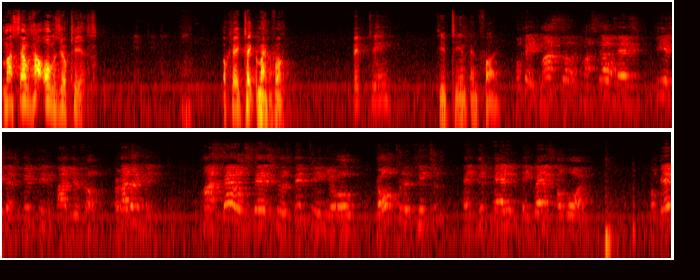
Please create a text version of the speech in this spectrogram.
Marcelo, how old is your kids? Okay, take the microphone. 15? 15 and 5. Okay, Marcelo, Marcelo has kids that's 15 and 5 years old. Everybody look at me. Marcelo says to his 15 year old, go to the kitchen and get Patty a glass of water. Okay?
